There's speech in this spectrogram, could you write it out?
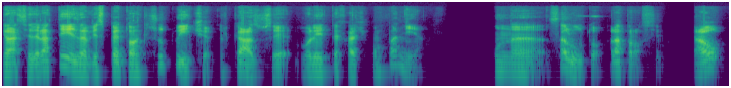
Grazie dell'attesa, vi aspetto anche su Twitch, nel caso se volete farci compagnia. Un uh, saluto, alla prossima. Ciao!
